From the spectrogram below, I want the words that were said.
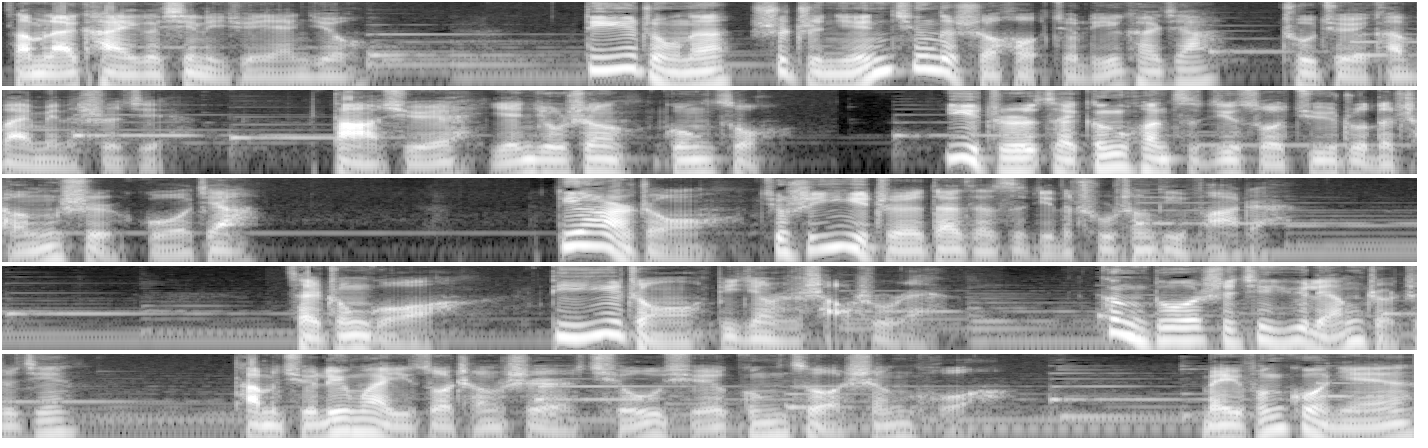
咱们来看一个心理学研究，第一种呢是指年轻的时候就离开家出去看外面的世界，大学、研究生、工作。一直在更换自己所居住的城市、国家。第二种就是一直待在自己的出生地发展。在中国，第一种毕竟是少数人，更多是介于两者之间。他们去另外一座城市求学、工作、生活。每逢过年，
